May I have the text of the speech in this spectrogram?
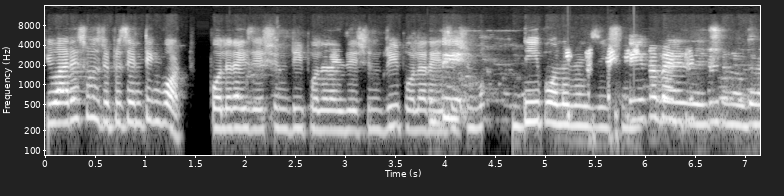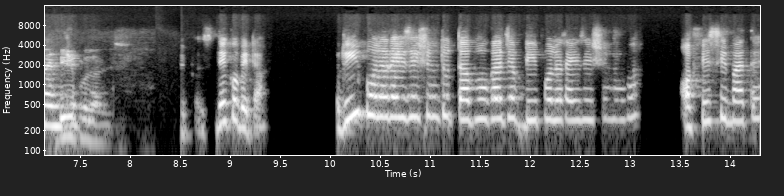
QRS was representing what? Polarization, depolarization, repolarization. De depolarization. Depolarization of the ventricles. देखो बेटा रीपोलराइजेशन तो तब होगा जब डीपोलराइजेशन होगा ऑब्वियस ही बात है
